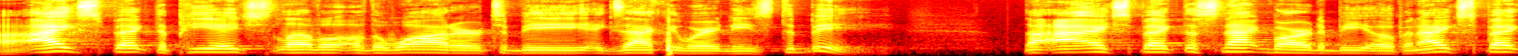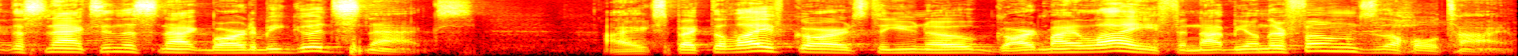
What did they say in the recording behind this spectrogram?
Uh, I expect the pH level of the water to be exactly where it needs to be. Now, I expect the snack bar to be open. I expect the snacks in the snack bar to be good snacks. I expect the lifeguards to, you know, guard my life and not be on their phones the whole time.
